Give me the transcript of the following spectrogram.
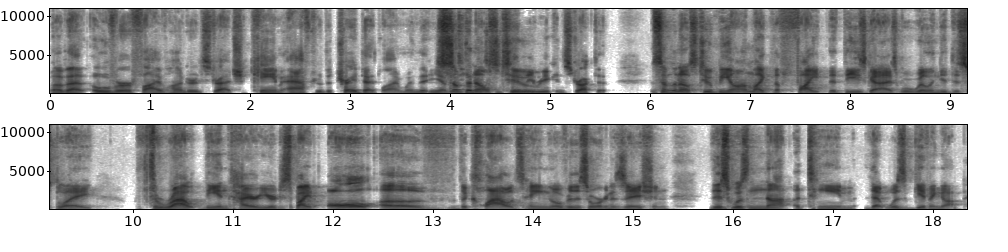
of that over 500 stretch came after the trade deadline when the you know something else too reconstructed. Something else too beyond like the fight that these guys were willing to display throughout the entire year, despite all of the clouds hanging over this organization. This was not a team that was giving up.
